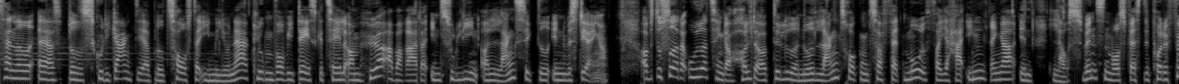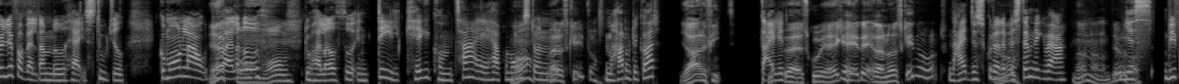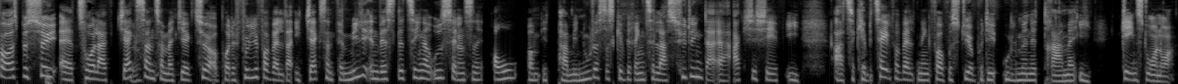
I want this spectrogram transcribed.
Børshandlet er blevet skudt i gang. Det er blevet torsdag i Millionærklubben, hvor vi i dag skal tale om høreapparater, insulin og langsigtede investeringer. Og hvis du sidder derude og tænker, hold da op, det lyder noget langtrukken, så fat mod, for jeg har ingen ringer end Lav Svendsen, vores faste porteføljeforvalter, med her i studiet. Godmorgen, Lav. Du, Ja, har allerede, godmorgen. du har allerede fået en del kække kommentarer af her på morgenstunden. Nå, hvad er der sket, du? Men har du det godt? Ja, det er fint. Dejligt. Hvad, skulle jeg ikke have det, eller noget sket noget ondt? Nej, det skulle der da Nå. bestemt ikke være. Nå, nå, nå, det jo Yes. Vi får også besøg af Thorleif Jackson, ja. som er direktør og porteføljeforvalter i Jackson Familieinvest lidt senere udsendelsen. Og om et par minutter, så skal vi ringe til Lars Hytting, der er aktiechef i Arta Kapitalforvaltning, for at få styr på det ulmende drama i Gen Store Nord.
